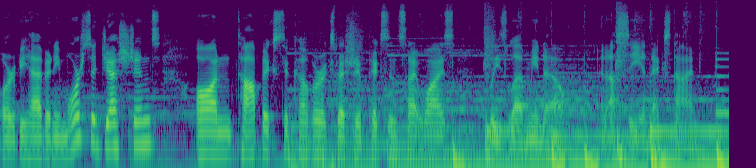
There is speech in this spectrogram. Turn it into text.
Or if you have any more suggestions on topics to cover, especially PixInsight wise, please let me know, and I'll see you next time.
